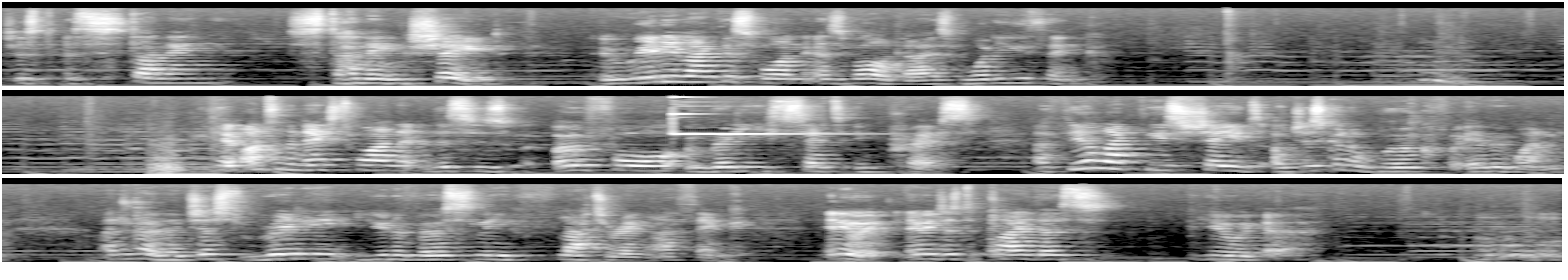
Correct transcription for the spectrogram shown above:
Just a stunning, stunning shade. I really like this one as well, guys. What do you think? Hmm. Okay, on to the next one. This is 04 Ready Set Impress. I feel like these shades are just going to work for everyone. I don't know, they're just really universally flattering, I think. Anyway, let me just apply this. Here we go. Mm.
